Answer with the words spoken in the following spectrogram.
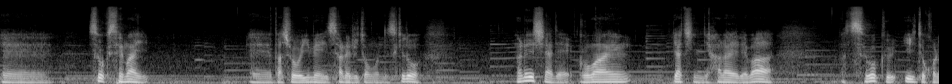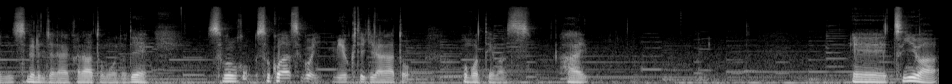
えーすごく狭い、えー、場所をイメージされると思うんですけどマレーシアで5万円家賃に払えればすごくいいところに住めるんじゃないかなと思うのでそそこはすごい魅力的だなと思っています。はい。えー、次は、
